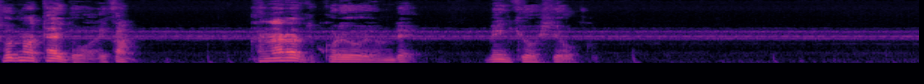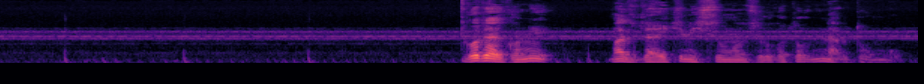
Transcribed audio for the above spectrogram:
そんな態度はいかん。必ずこれを読んで勉強しておく。五代君にまず第一に質問することになると思う。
